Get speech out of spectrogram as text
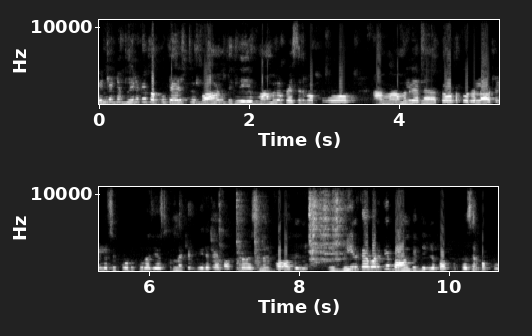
ఏంటంటే బీరకాయ పప్పు టేస్ట్ బాగుంటుంది. మామూలుగా పెసరపప్పు ఆ మామూలుగా తోటకూరలో హోటల్ వేసి పొడి కూర చేసుకున్నట్టు బీరకాయ పప్పులో వేసినది బాగుంటుంది. ఈ బీరకాయ వరకే బాగుంటుంది ఇట్లా పప్పు పెసరపప్పు.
